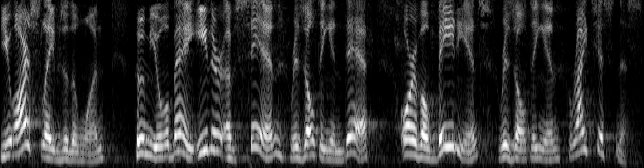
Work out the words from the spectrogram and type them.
you are slaves of the one whom you obey, either of sin resulting in death or of obedience resulting in righteousness.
